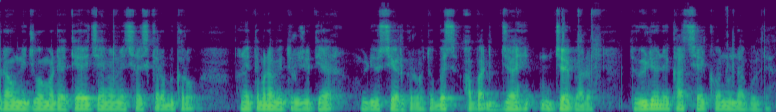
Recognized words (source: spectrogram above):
ગ્રાઉન્ડની જોવા માટે અત્યારે ચેનલને સબસ્ક્રાઈબ કરો અને તમારા મિત્રો જો ત્યાં વીડિયો શેર કરો. તો બસ આભાર, જય જય ભારત. તો વિડીયોને ખાસ શેર કરવાનું ના ભૂલતા.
